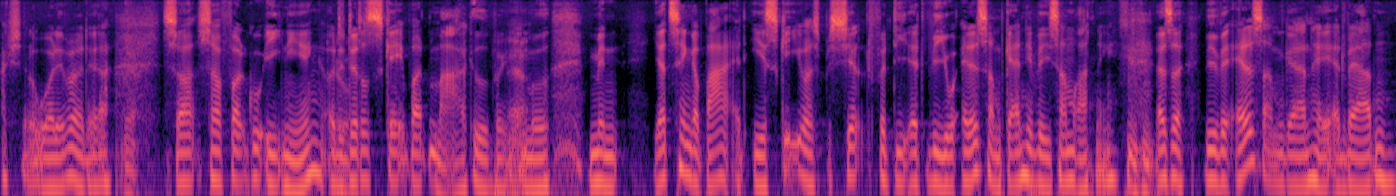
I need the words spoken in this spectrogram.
aktie, eller whatever det er, yeah. så, så er folk uenige, ikke? Og jo. det er det, der skaber et marked på en ja. eller anden måde. Men jeg tænker bare, at ESG jo er specielt, fordi at vi jo alle sammen gerne vil i samme retning. altså, vi vil alle sammen gerne have, at verden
